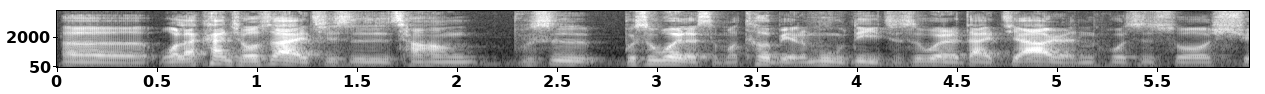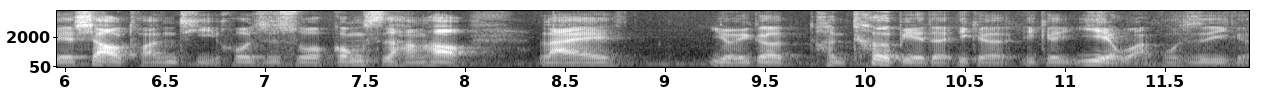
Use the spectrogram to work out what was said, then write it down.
呃，我来看球赛，其实常常不是不是为了什么特别的目的，只是为了带家人，或是说学校团体，或是说公司行号来有一个很特别的一个一个夜晚，或是一个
